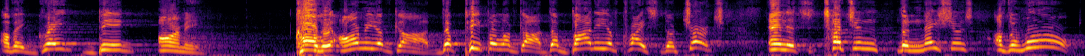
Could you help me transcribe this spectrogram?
of a great big army called the army of God, the people of God, the body of Christ, the church, and it's touching the nations of the world.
